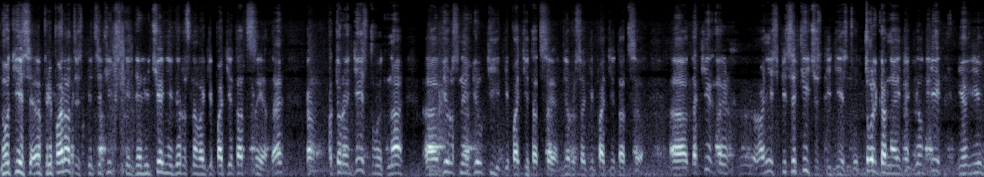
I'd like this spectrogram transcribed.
Ну вот есть э, препараты специфические для лечения вирусного гепатита С, да, которые действуют на вирусные белки гепатита С, вируса гепатита С. Э, таких, э, они специфически действуют только на эти белки и их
